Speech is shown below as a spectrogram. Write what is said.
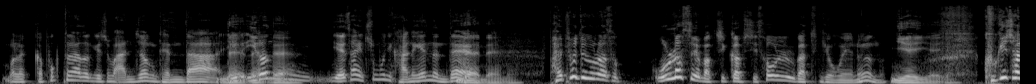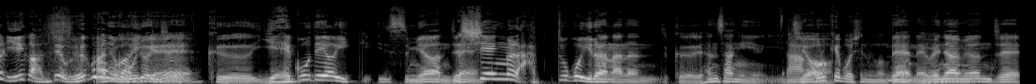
뭐랄까 폭등하던 게 좀 안정된다 네, 이- 이런 네, 예상이 충분히 가능했는데 네, 네, 네. 발표되고 나서 올랐어요 막 집값이 서울 같은 경우에는 예, 예, 예. 그게 잘 이해가 안 돼요 왜 그런가 아니 오히려 이게 이제 그 예고되어 있, 으면 이제 네. 시행을 앞두고 일어나는 그 현상이지요. 아 그렇게 보시는 건가요? 네네. 음. 왜냐하면 이제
